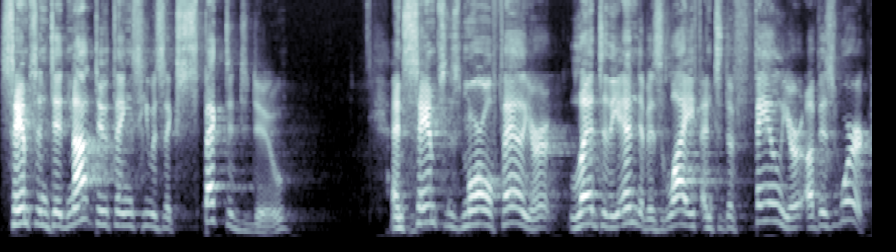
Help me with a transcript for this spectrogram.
Samson did not do things he was expected to do. And Samson's moral failure led to the end of his life and to the failure of his work.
